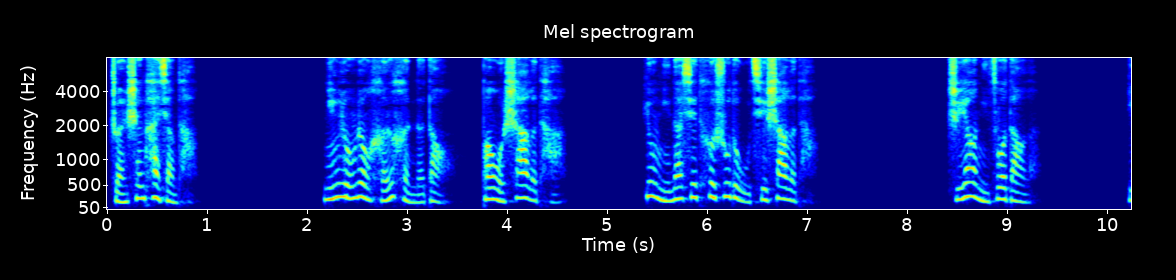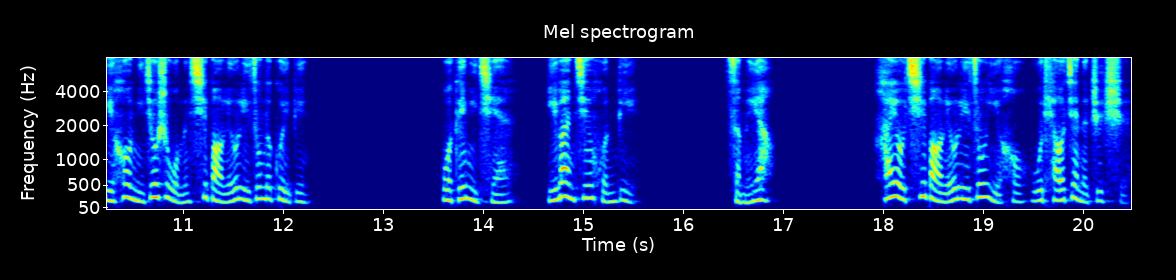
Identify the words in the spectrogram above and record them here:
转身看向他。宁荣荣狠狠的道：“帮我杀了他。”用你那些特殊的武器杀了他。只要你做到了，以后你就是我们七宝琉璃宗的贵宾。我给你钱一万金魂币，怎么样？还有七宝琉璃宗以后无条件的支持。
